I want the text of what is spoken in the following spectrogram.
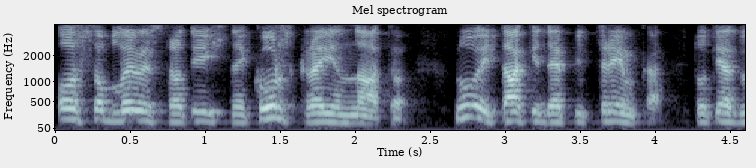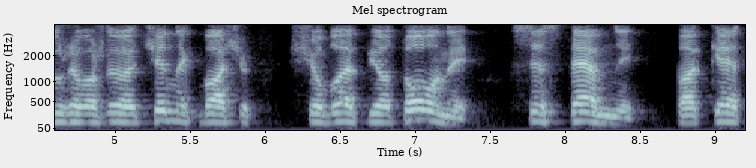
особливий стратегічний курс країн НАТО. Ну і так іде підтримка. Тут я дуже важливий чинник бачу, що буде підготовлений системний пакет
